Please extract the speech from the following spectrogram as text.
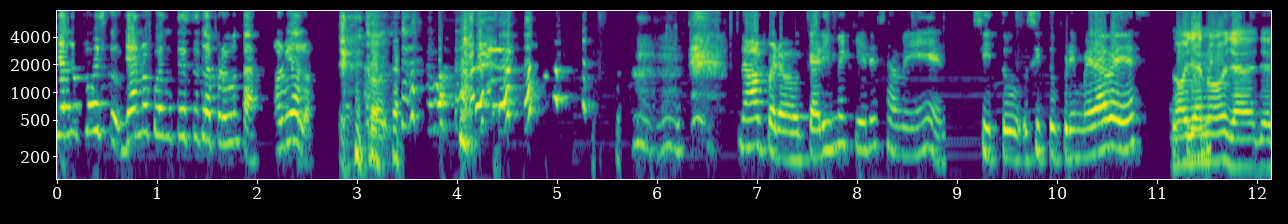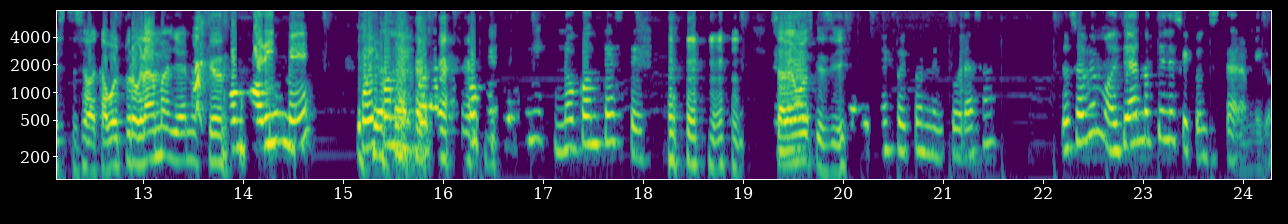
ya no puedes, ya no contestes la pregunta. Olvídalo. No, pero Karime quiere saber si tu, si tu primera vez No, ya no, ya, ya este, se acabó el programa, ya nos queda. con Karime fue con el corazón. Que sí, no contestes. Sabemos que sí. Karime fue con el corazón. Lo sabemos, ya no tienes que contestar, amigo.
